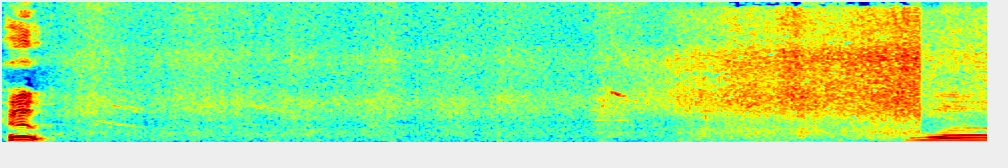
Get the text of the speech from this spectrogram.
Cool. Whoa.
